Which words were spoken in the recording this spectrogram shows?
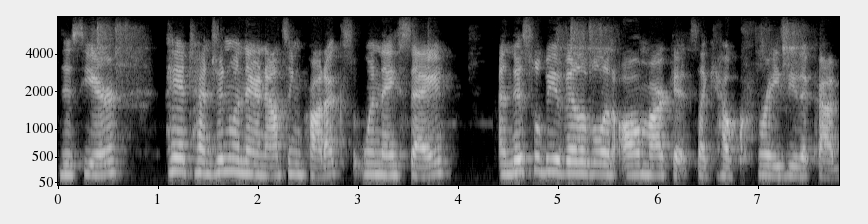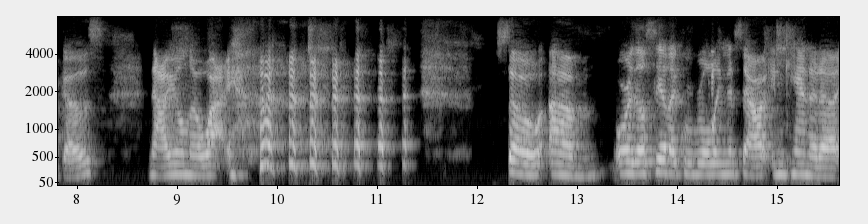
this year, pay attention when they're announcing products when they say, and this will be available in all markets, like how crazy the crowd goes. Now you'll know why. so, um, or they'll say like we're rolling this out in Canada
